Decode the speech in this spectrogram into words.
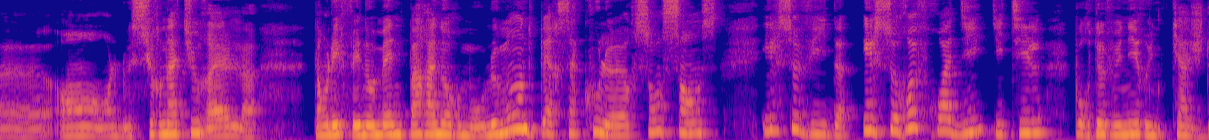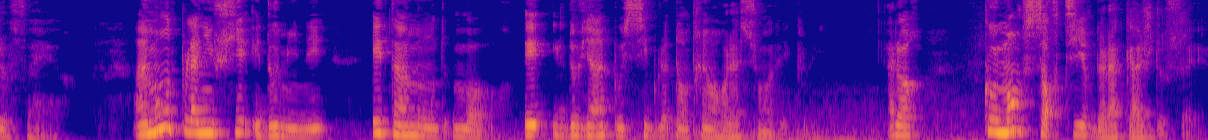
euh, en le surnaturel, dans les phénomènes paranormaux. Le monde perd sa couleur, son sens. Il se vide, il se refroidit, dit-il, pour devenir une cage de fer. Un monde planifié et dominé est un monde mort, et il devient impossible d'entrer en relation avec lui. Alors, comment sortir de la cage de fer?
